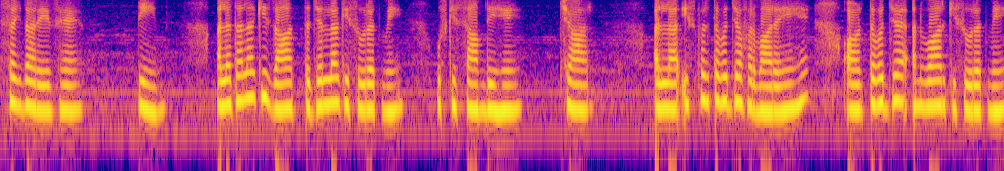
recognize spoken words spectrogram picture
سجدہ ریز ہے۔ تین، اللہ تعالیٰ کی ذات تجلہ کی صورت میں اس کے سامنے ہے۔ چار، اللہ اس پر توجہ فرما رہے ہیں اور توجہ انوار کی صورت میں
